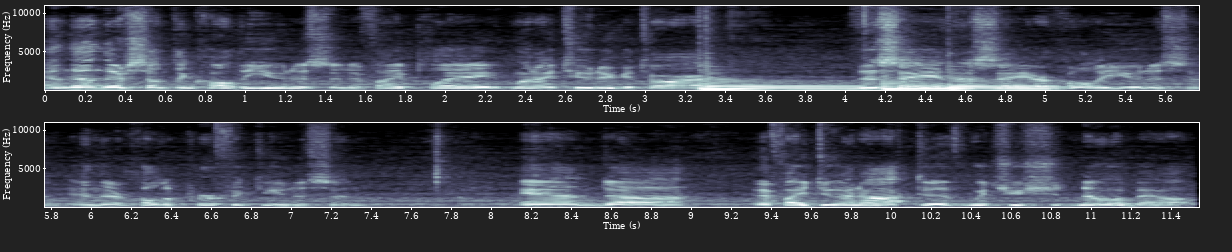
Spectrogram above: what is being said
and then there's something called the unison. If I play when I tune a guitar, this A and this A are called a unison, and they're called a perfect unison. And uh, if I do an octave, which you should know about,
